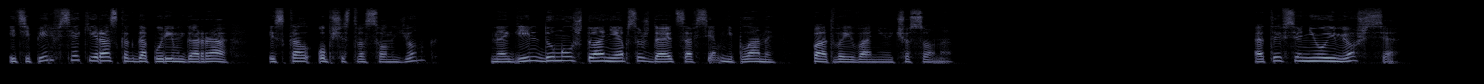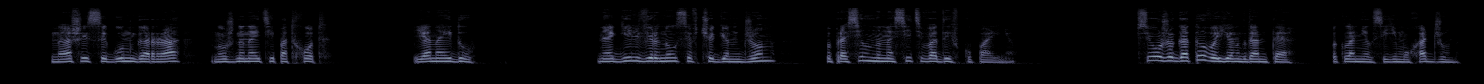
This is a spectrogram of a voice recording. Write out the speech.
И теперь всякий раз, когда Пурим-гора искал общество Сон Йонг, Нагиль думал, что они обсуждают совсем не планы — по отвоеванию Чосона. А ты все не уймешься. Нашей Сыгун-гора нужно найти подход. Я найду. Нагиль вернулся в Чогён-Джон, попросил наносить воды в купальню. Все уже готово, Йонг-Данте», — поклонился ему Хаджун.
